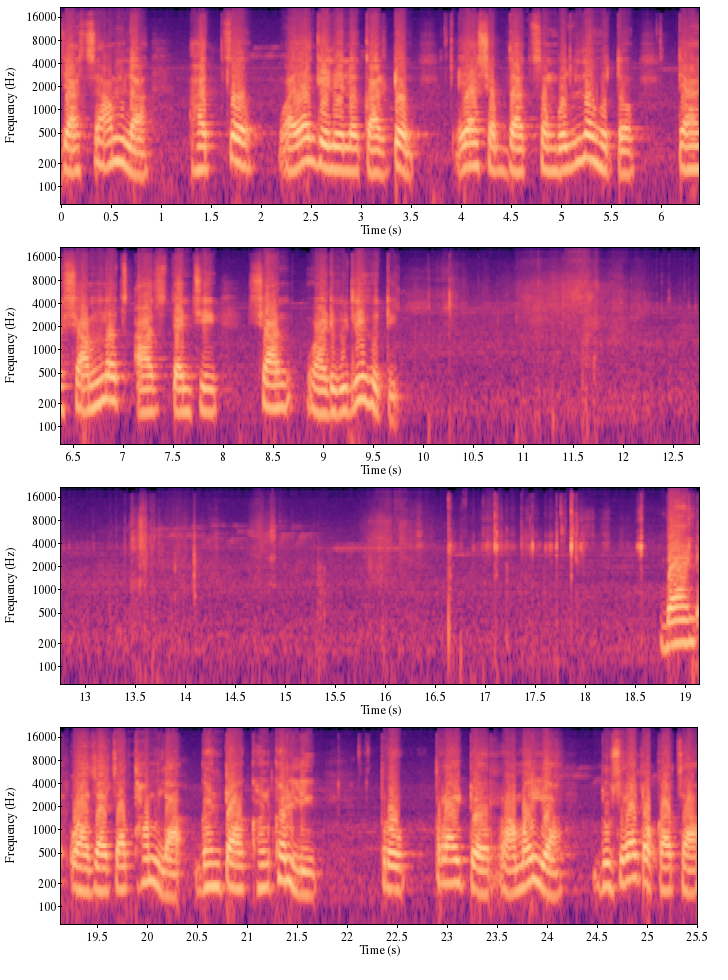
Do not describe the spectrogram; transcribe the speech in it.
ज्या श्यामला हातचं वाया गेलेलं कार्ट या शब्दात संबोधलं होतं त्या श्यामनंच आज त्यांची शान वाढविली होती. बँड वाजायचा थांबला घंटा खणखणली. प्रोप्रायटर रामय्या दुसऱ्या टोकाचा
